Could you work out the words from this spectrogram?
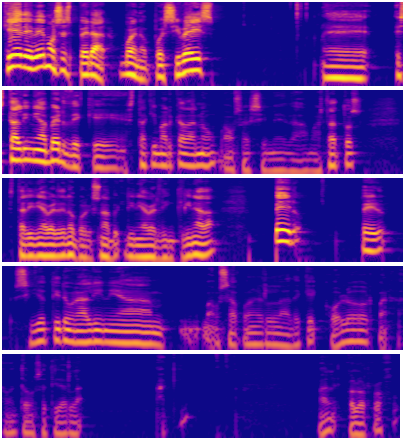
¿Qué debemos esperar? Bueno, pues si veis, eh, esta línea verde que está aquí marcada no, vamos a ver si me da más datos. Esta línea verde no, porque es una línea verde inclinada. Pero, pero, si yo tiro una línea, vamos a ponerla de qué color. Bueno, de momento vamos a tirarla aquí. ¿Vale? Color rojo.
